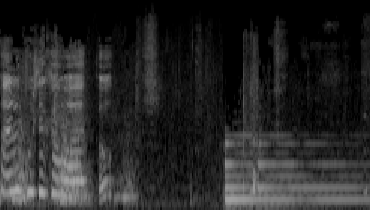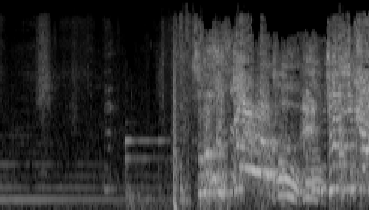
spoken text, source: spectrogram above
Paano po nagawa to? Sumagot ka! Sumagot ka!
